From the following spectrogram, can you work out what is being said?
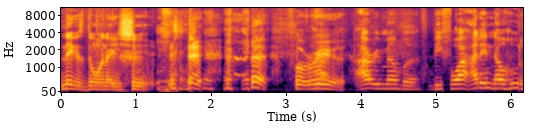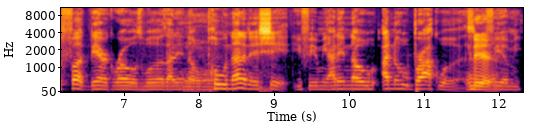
niggas doing they shit. For real. I remember before I didn't know who the fuck Derrick Rose was. I didn't Mm-hmm. know Pooh, none of this shit. You feel me? I didn't know. I knew who Brock was. Yeah. You feel me?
